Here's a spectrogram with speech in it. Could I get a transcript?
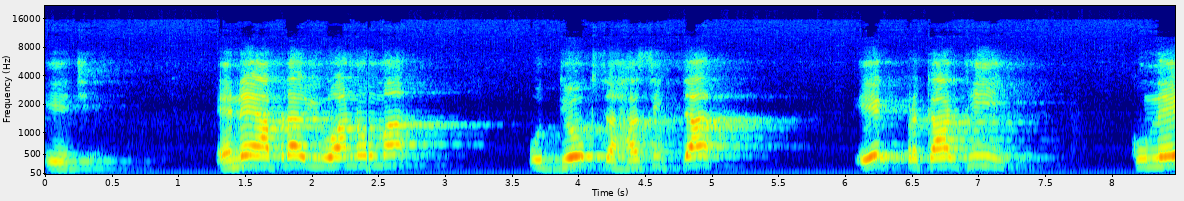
એ છે. એને આપણા યુવાનોમાં ઉદ્યોગ સાહસિકતા એક પ્રકારથી કુને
